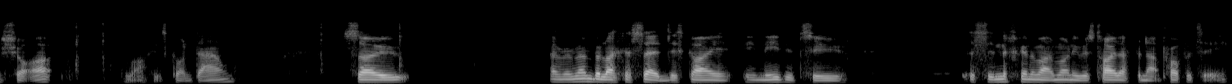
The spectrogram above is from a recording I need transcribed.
shot up, the market's gone down. So and remember, like I said, this guy he needed to a significant amount of money was tied up in that property,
